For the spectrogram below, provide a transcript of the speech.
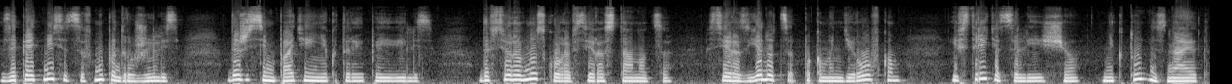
За пять месяцев мы подружились, даже симпатии некоторые появились. Да все равно скоро все расстанутся, все разъедутся по командировкам, и встретятся ли еще, никто не знает.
